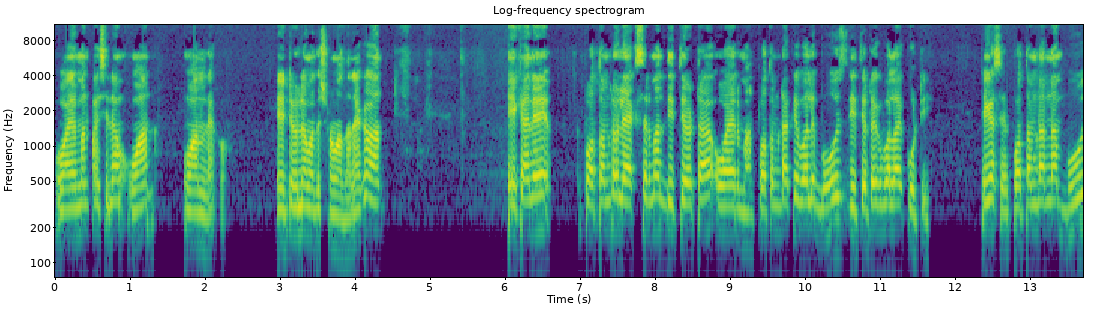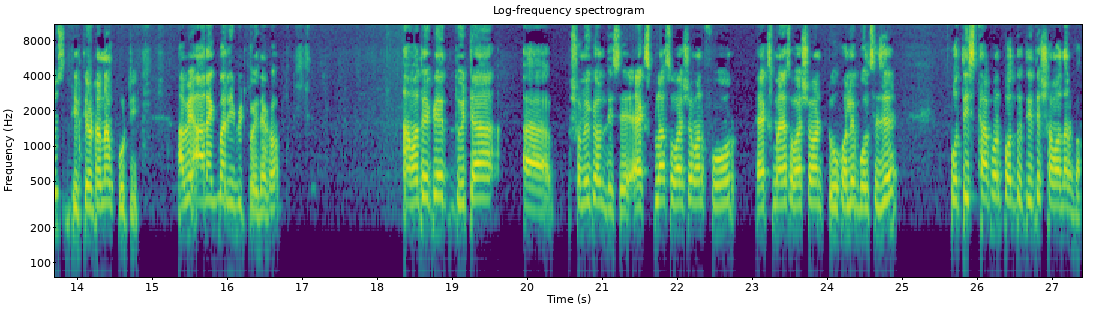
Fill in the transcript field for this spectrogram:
ওয়াই এর মান পাইছিলাম ওয়ান ওয়ান লেখো। এটা হলো আমাদের সমাধান। এখন, এখানে প্রথমটা হলো এক্সের মান, দ্বিতীয়টা ওয়াই এর মান। প্রথমটাকে বলে ভুজ দ্বিতীয়টাকে বলা হয় কোটি। ঠিক আছে? প্রথমটার নাম ভুজ দ্বিতীয়টার নাম কোটি। আমি আর একবার রিপিট করি, দেখো। আমাদেরকে দুইটা সমীকরণ দিছে। এক্স প্লাস ওয়াই সমান ফোর এক্স মাইনাস ওয়াই সমান টু হলে বলছে যে প্রতিস্থাপন পদ্ধতিতে সমাধান কর।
